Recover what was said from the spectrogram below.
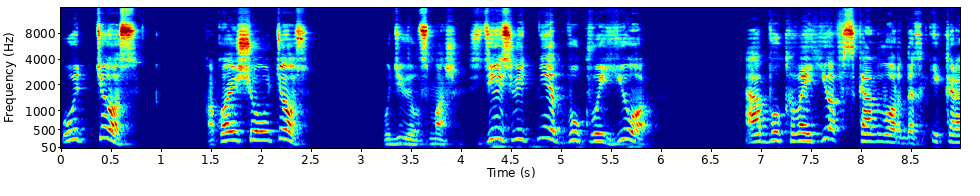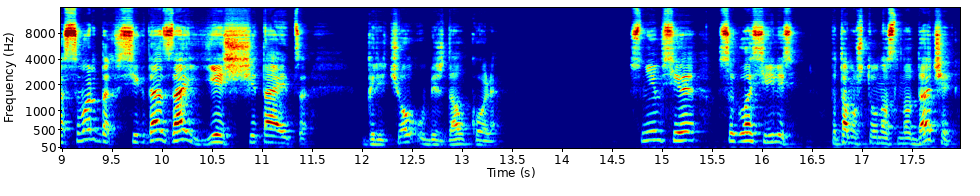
Утес!» «Какой еще утес?» — удивилась Маша. «Здесь ведь нет буквы «ё». «А буква «ё» в сканвордах и кроссвордах всегда за «е» считается», — горячо убеждал Коля. С ним все согласились, потому что у нас на даче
